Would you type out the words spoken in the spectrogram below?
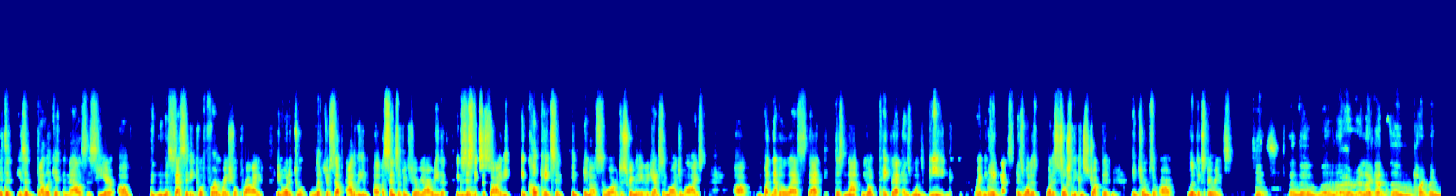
it's a he's a delicate analysis here of the necessity to affirm racial pride in order to lift yourself out of the uh, a sense of inferiority that existing society inculcates in, in, in us who are discriminated against and marginalized. Uh, but nevertheless, that does not, we don't take that as one's being, right? We yeah. take that as what is what is socially constructed in terms of our lived experience. Yes. And um, I really like that um, part when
